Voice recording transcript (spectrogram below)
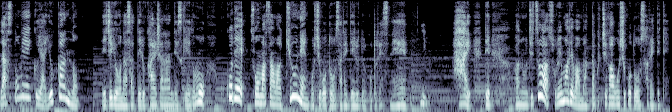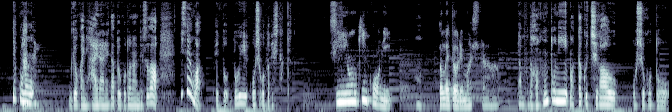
ラストメイクや湯管のえ事業をなさっている会社なんですけれども、ここで相馬さんは9年お仕事をされているということですね。はい。はい。で、あの、実はそれまでは全く違うお仕事をされてて、で、このはい業界に入られたということなんですが、以前は、えっと、どういうお仕事でしたっけ？い信用金庫に勤めておりました。や、もうだから本当に全く違うお仕事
